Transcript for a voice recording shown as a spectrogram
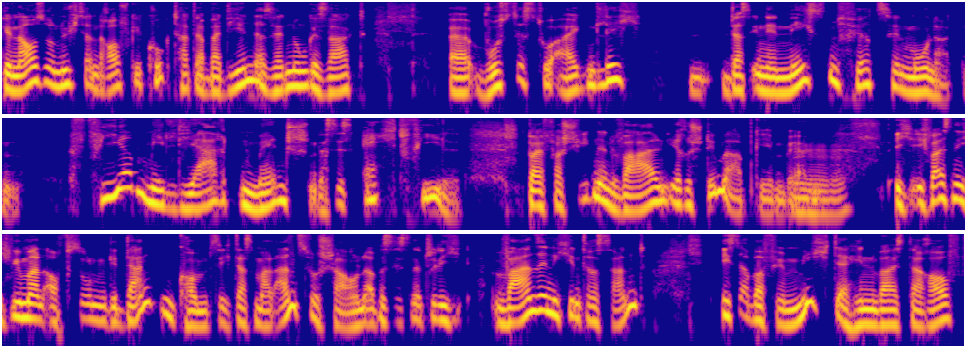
genauso nüchtern drauf geguckt, hat er bei dir in der Sendung gesagt, äh, wusstest du eigentlich, dass in den nächsten 14 Monaten Vier Milliarden Menschen, das ist echt viel, bei verschiedenen Wahlen ihre Stimme abgeben werden. Mhm. Ich, ich weiß nicht, wie man auf so einen Gedanken kommt, sich das mal anzuschauen, aber es ist natürlich wahnsinnig interessant, ist aber für mich der Hinweis darauf,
